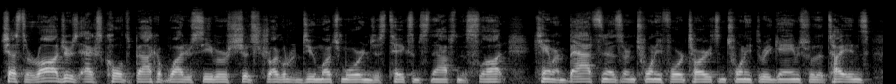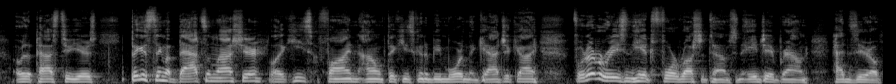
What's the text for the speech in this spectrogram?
Chester Rogers, ex Colts backup wide receiver, should struggle to do much more than just take some snaps in the slot. Cameron Batson has earned 24 targets in 23 games for the Titans over the past two years. Biggest thing with Batson last year, like he's fine. I don't think he's going to be more than the gadget guy. For whatever reason, he had four rush attempts and AJ Brown had zero.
